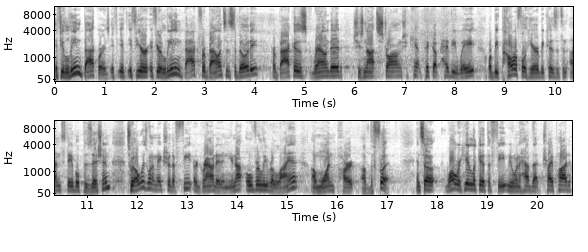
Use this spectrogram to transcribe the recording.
If you lean backwards, if, if, if, you're, if you're leaning back for balance and stability, her back is rounded, she's not strong, she can't pick up heavy weight or be powerful here because it's an unstable position. So we always want to make sure the feet are grounded and you're not overly reliant on one part of the foot. And so while we're here looking at the feet, we want to have that tripod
